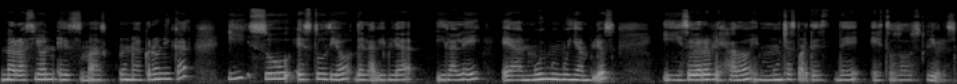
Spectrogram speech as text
narración es más una crónica y su estudio de la Biblia y la ley eran muy, muy, muy amplios y se ve reflejado en muchas partes de estos dos libros.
